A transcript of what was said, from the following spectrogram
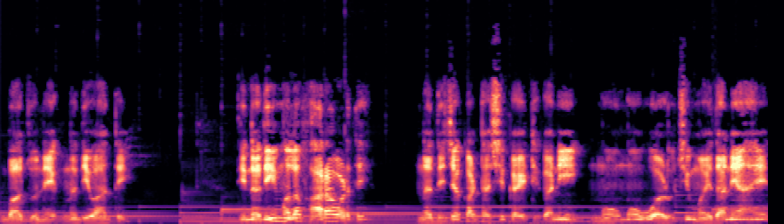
बाजूने एक नदी वाहते. ती नदी मला फार आवडते. नदीच्या काठाशी काही ठिकाणी मऊ मऊ वाळूची मैदाने आहेत.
